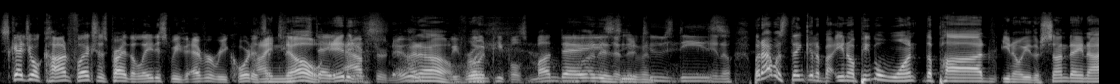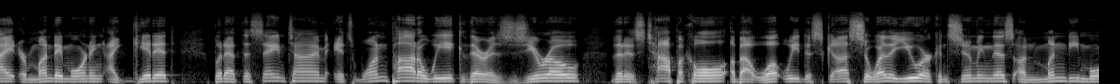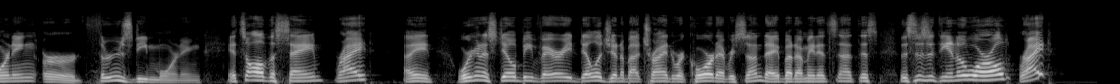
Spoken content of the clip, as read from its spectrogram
schedule conflicts. is probably the latest we've ever recorded. It's a I know, Tuesday it is. afternoon. I know. We've ruined Like, people's Mondays is and their Tuesdays. You know, but I was thinking about, you know, people want the pod, you know, either Sunday night or Monday morning. I get it. But at the same time, it's one pod a week. There is zero that is topical about what we discuss. So whether you are consuming this on Monday morning or Thursday morning, it's all the same, right? I mean, we're going to still be very diligent about trying to record every Sunday, but I mean, it's not this. This isn't the end of the world, right?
